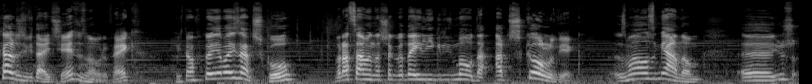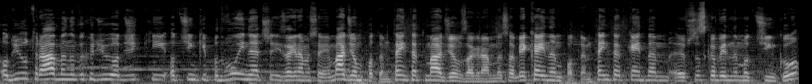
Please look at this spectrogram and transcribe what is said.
Halo, witajcie, to znowu Ryfek. Witam w kolejnym majzaczku. Wracamy do naszego Daily Grid Mode'a, aczkolwiek z małą zmianą. E, już od jutra będą wychodziły odcinki, odcinki podwójne, czyli zagramy sobie Madzią, potem Tainted Madzią, zagramy sobie Kane'em, potem Tainted Kane'em, e, wszystko w jednym odcinku.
